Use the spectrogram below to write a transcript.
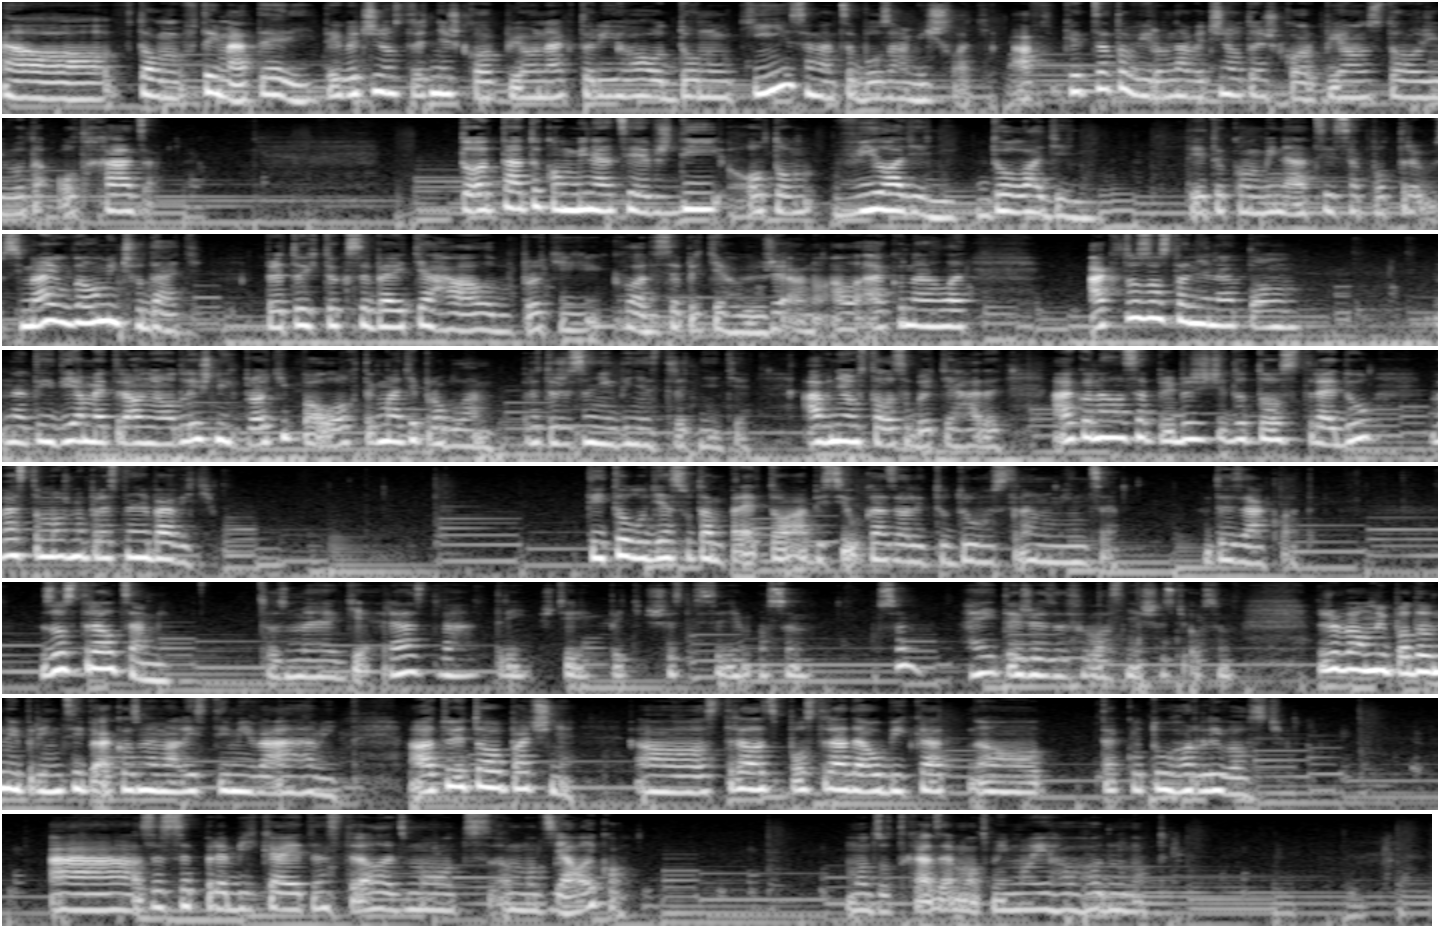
v, tom, v tej matérii, tak väčšinou stretne škorpióna, ktorý ho donúti sa nad sebou zamýšľať. A keď sa to vyrovná, väčšinou ten škorpión z toho života odchádza. To, táto kombinácia je vždy o tom vyladení, doladení. Tieto kombinácie sa potrebu- si majú veľmi čo dať, preto ich to k sebe aj ťahá, lebo klady sa priťahujú, že áno. Ale ako náhle, ak to zostane na tom na tých diametrálne odlišných protipoloch, tak máte problém, pretože sa nikdy nestretnete a v neustále sa budete hádať. A ako náhle sa približíte do toho stredu, vás to možno prestane baviť. Títo ľudia sú tam preto, aby si ukázali tú druhú stranu mince. A to je základ. So strelcami. To sme kde? Raz, dva, tri, štyri, 5, 6, 7, 8, 8? Hej, takže zase vlastne 6, 8. Takže veľmi podobný princíp, ako sme mali s tými váhami. Ale tu je to opačne. Strelec postráda u býka takú tú horlivosť. A zase pre býka je ten strelec moc, moc ďaleko. Moc odchádza, moc mimo jeho hodnot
